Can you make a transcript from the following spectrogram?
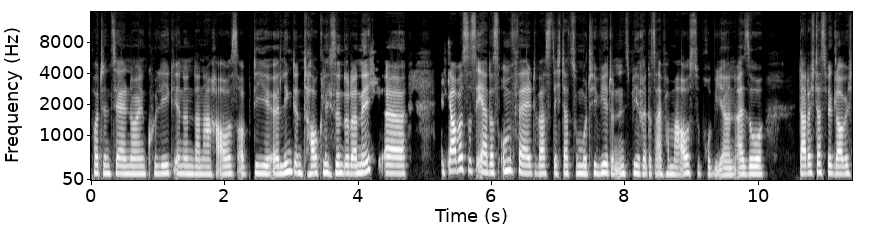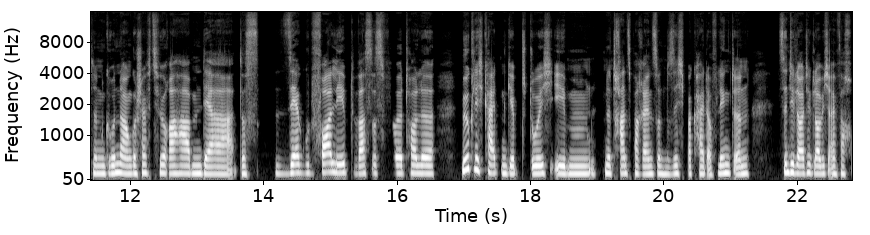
potenziellen neuen KollegInnen danach aus, ob die äh, LinkedIn-tauglich sind oder nicht. Äh, ich glaube, es ist eher das Umfeld, was dich dazu motiviert und inspiriert, das einfach mal auszuprobieren. Also dadurch, dass wir, glaube ich, einen Gründer und Geschäftsführer haben, der das sehr gut vorlebt, was es für tolle Möglichkeiten gibt durch eben eine Transparenz und eine Sichtbarkeit auf LinkedIn, sind die Leute, glaube ich, einfach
